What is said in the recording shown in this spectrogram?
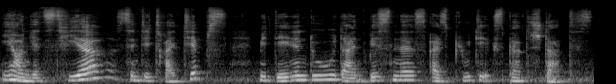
Ja, und jetzt hier sind die drei Tipps, mit denen du dein Business als Beauty-Experte startest.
